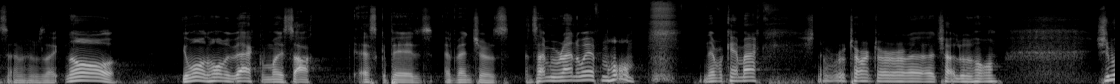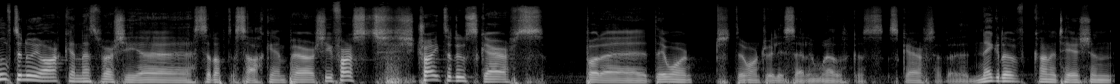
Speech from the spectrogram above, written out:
Sammy was like, "No, you won't hold me back with my sock escapade adventures." And Sammy ran away from home, never came back. She never returned to her uh, childhood home. She moved to New York, and that's where she uh, set up the sock empire. She first she tried to do scarves, but uh, they weren't they weren't really selling well because scarves have a negative connotation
